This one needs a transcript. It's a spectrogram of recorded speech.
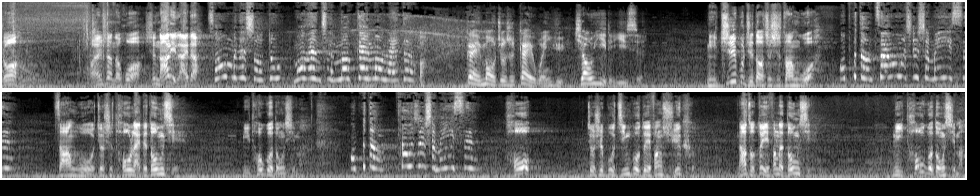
说，船上的货是哪里来的？从我们的首都蒙罕城贸盖贸来的。哦，盖贸就是盖文玉交易的意思。你知不知道这是赃物？我不懂赃物是什么意思。赃物就是偷来的东西。你偷过东西吗？我不懂偷是什么意思。偷，就是不经过对方许可，拿走对方的东西。你偷过东西吗？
